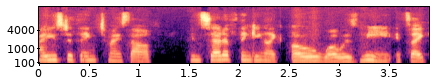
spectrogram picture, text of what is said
I used to think to myself, instead of thinking like, oh, woe is me, it's like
